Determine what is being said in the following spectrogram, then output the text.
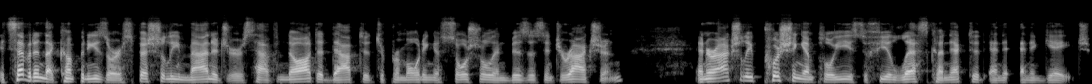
it's evident that companies, or especially managers, have not adapted to promoting a social and business interaction and are actually pushing employees to feel less connected and, and engaged.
